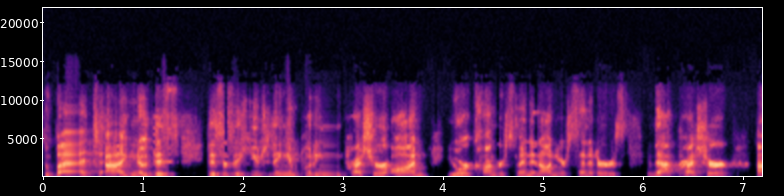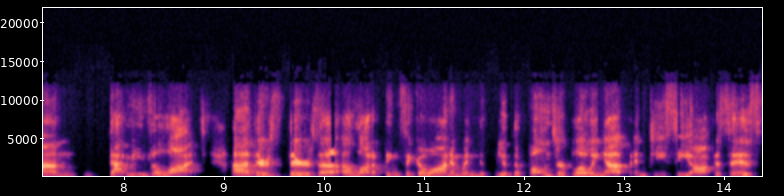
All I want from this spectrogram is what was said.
but uh, you know this this is a huge thing in putting pressure on your congressmen and on your senators. That pressure um, that means a lot. Uh, there's there's a, a, lot of things that go on and when the, you know, the phones are blowing up in dc offices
